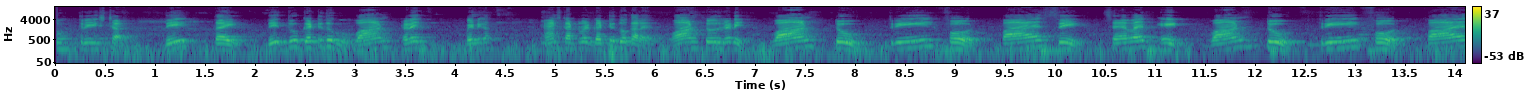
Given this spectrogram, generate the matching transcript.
two three start ది తై ది దూ గట్టి దూకు వన్ రెడీ బెండ్గా హ్యాండ్స్ కట్టుబడి గట్టి దూకాలి. One two ready one two three four five six seven eight one two three four five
